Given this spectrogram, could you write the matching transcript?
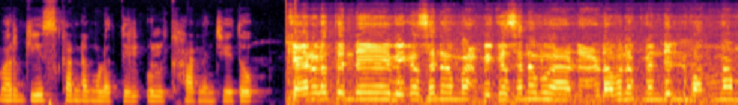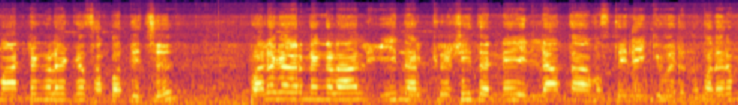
വർഗീസ് കണ്ടംകുളത്തിൽ ഉദ്ഘാടനം ചെയ്തു. കേരളത്തിന്റെ വികസന വികസന ഡെവലപ്മെന്റിൽ വന്ന മാറ്റങ്ങളെയൊക്കെ സംബന്ധിച്ച് പല കാരണങ്ങളാൽ ഈ നെൽകൃഷി തന്നെ ഇല്ലാത്ത അവസ്ഥയിലേക്ക് വരുന്നു. പലരും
